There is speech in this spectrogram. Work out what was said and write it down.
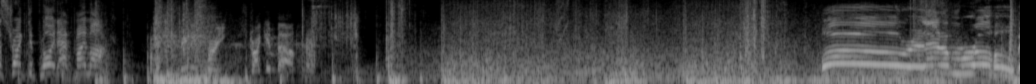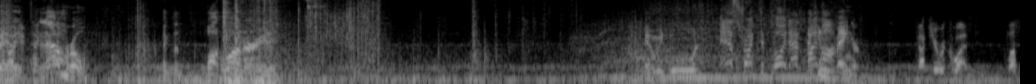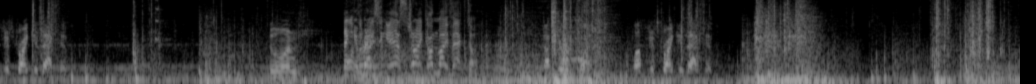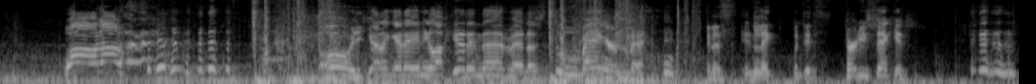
Airstrike deployed at my mark. Phoenix 3, strike inbound. Whoa! Let them roll, baby. Target Let them roll. Like the what one already. And we do it Airstrike deployed at my mark. banger. Got your request. Cluster strike is active. Doing second Authorizing banger. airstrike on my vector. Got your request. Cluster strike is active. Wow, no! oh, you can't get any luckier than that, man. That's two bangers, man. In a, in like within 30 seconds.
